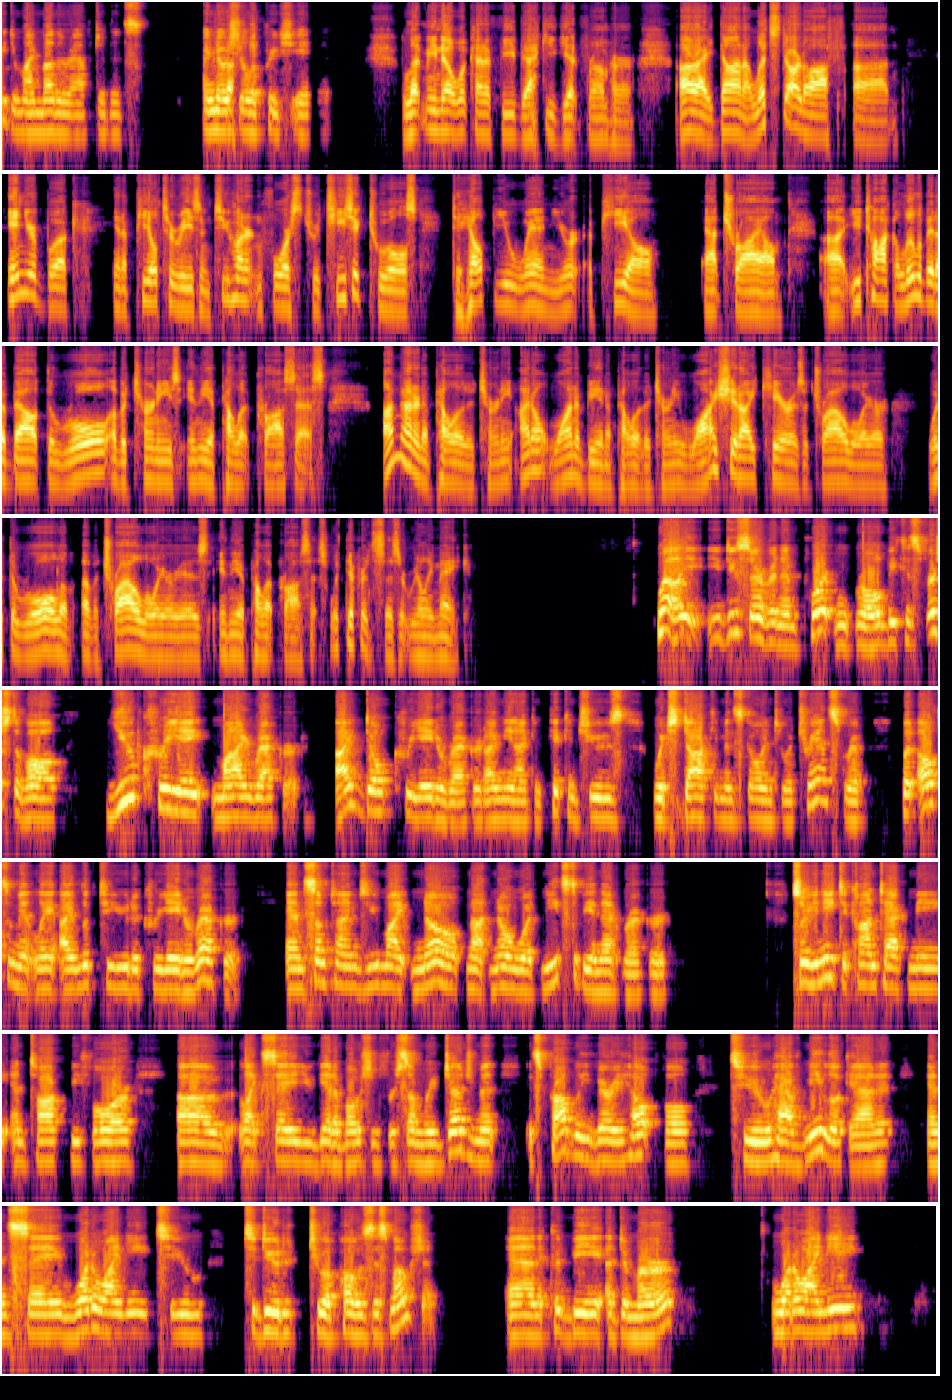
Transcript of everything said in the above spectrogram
coffee to my mother after this. I know she'll appreciate it. Let me know what kind of feedback you get from her. All right, Donna, let's start off. Uh, in your book, in Appeal to Reason, 204 Strategic Tools to Help You Win Your Appeal at Trial, uh, you talk a little bit about the role of attorneys in the appellate process. I'm not an appellate attorney. I don't want to be an appellate attorney. Why should I care as a trial lawyer what the role of, of a trial lawyer is in the appellate process? What difference does it really make? Well, you do serve an important role because, first of all, you create my record. I don't create a record. I mean, I can pick and choose which documents go into a transcript, but ultimately I look to you to create a record. And sometimes you might know not know what needs to be in that record. So you need to contact me and talk before, uh, like say you get a motion for summary judgment. It's probably very helpful to have me look at it and say, what do I need to, to do to, to oppose this motion? And it could be a demur. What do I need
